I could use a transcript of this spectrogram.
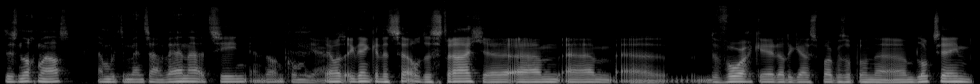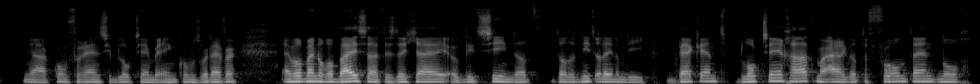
dus nogmaals, daar moeten mensen aan wennen, het zien en dan kom je ergens. Ja, want ik denk in hetzelfde straatje. Um, um, uh, de vorige keer dat ik jou sprak was op een, uh, een blockchain ja, conferentie, blockchain bijeenkomst, whatever. En wat mij nog wel bijstaat is dat jij ook liet zien dat, dat het niet alleen om die backend blockchain gaat, maar eigenlijk dat de frontend nog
